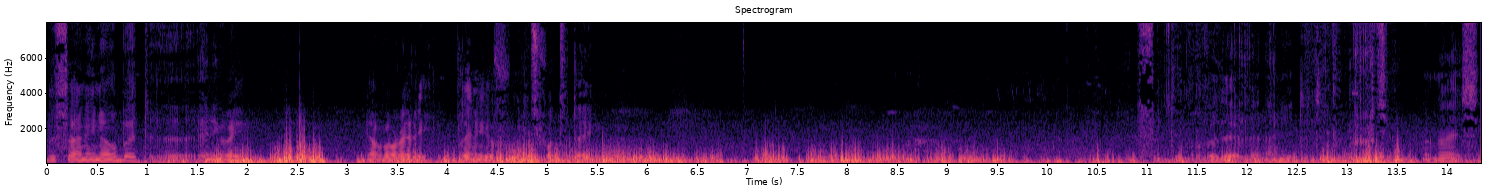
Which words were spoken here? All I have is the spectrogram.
the sun you know but uh, anyway I've already plenty of footage for today something over there that I need to take a picture. But no, I see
